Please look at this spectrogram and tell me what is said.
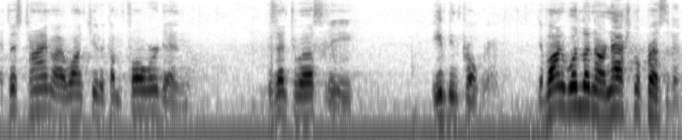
at this time, I want you to come forward and present to us the evening program. DeVon Woodland, our national president.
